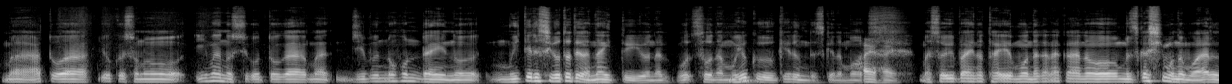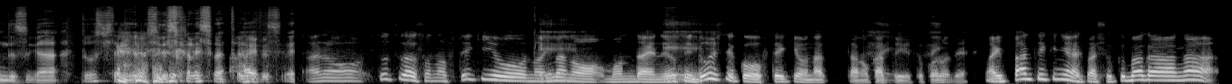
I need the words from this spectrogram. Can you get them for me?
まあ、あとは、よくその、今の仕事が、まあ、自分の本来の向いてる仕事ではないというようなご相談もよく受けるんですけども、うんはいはい、まあ、そういう場合の対応もなかなか、あの、難しいものもあるんですが、どうしたらよろしいですかね、そのあたりですね。あの、一つはその不適用の今の問題の、えー、要するにどうしてこう不適用になったのかというところで、はい。まあ、一般的にはまあ職場側が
